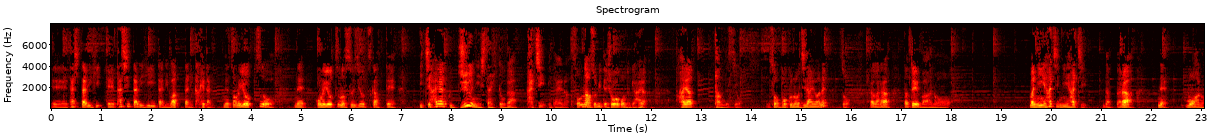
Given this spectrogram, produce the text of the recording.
えー、足したり、えー、足したり引いたり割ったりかけたり、ね、その4つを、ね、この4つの数字を使って、いち早く10にした人が勝ち、みたいな、そんな遊びって小学校の時はや、流行ったんですよ。そう、僕の時代はね。そう。だから、例えばあの、まあ、2828だったら、ね、もうあの、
